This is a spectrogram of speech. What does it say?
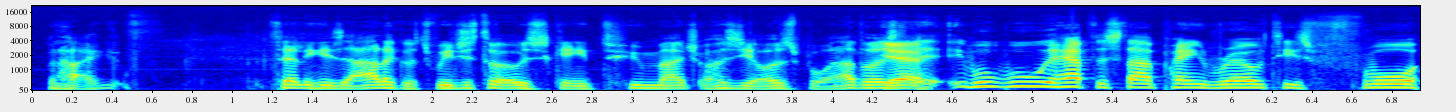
like telling his articles, we just thought it was getting too much Ozzy Osbourne. Otherwise, Yeah. it, we we would have to start paying royalties for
